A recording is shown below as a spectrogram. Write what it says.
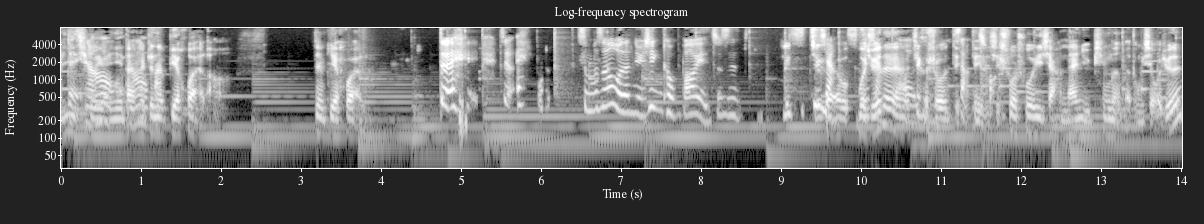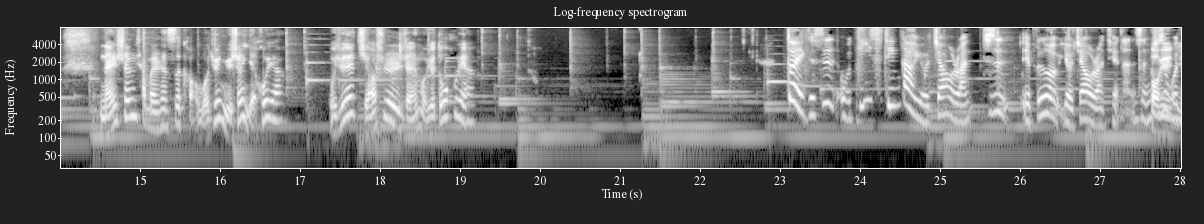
疫情的原因，大家真的憋坏了啊，真憋坏了。对，就哎、欸，我什么时候我的女性同胞，也就是，这个我觉得这个时候得得说出一下男女平等的东西。我觉得男生下半身思考，我觉得女生也会啊。我觉得只要是人，我觉得都会啊。对，可是我第一次听到有交友软，就是也不是说有交友软体的男生，抱怨就是我第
